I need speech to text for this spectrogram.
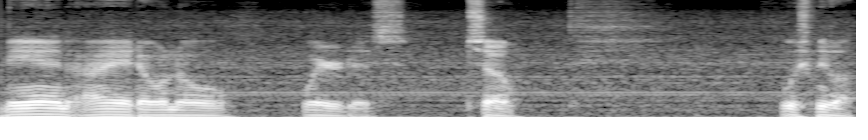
man, I don't know where it is. So, wish me luck.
